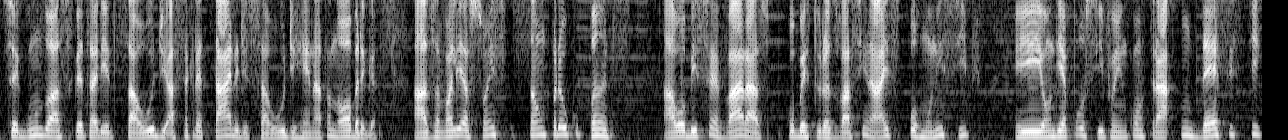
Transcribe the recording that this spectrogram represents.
Segundo a Secretaria de Saúde, a secretária de Saúde, Renata Nóbrega, as avaliações são preocupantes ao observar as coberturas vacinais por município e onde é possível encontrar um déficit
